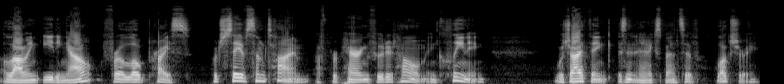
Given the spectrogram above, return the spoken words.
allowing eating out for a low price, which saves some time of preparing food at home and cleaning, which I think is an inexpensive luxury.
